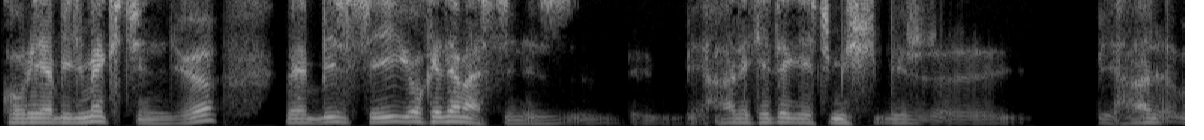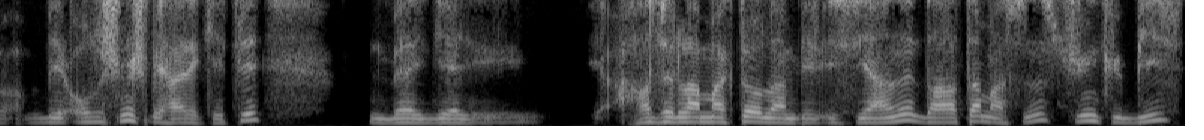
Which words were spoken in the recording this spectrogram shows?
koruyabilmek için diyor. Ve biz şeyi yok edemezsiniz. Bir harekete geçmiş bir e, bir, bir oluşmuş bir hareketi ve hazırlanmakta olan bir isyanı dağıtamazsınız. Çünkü biz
